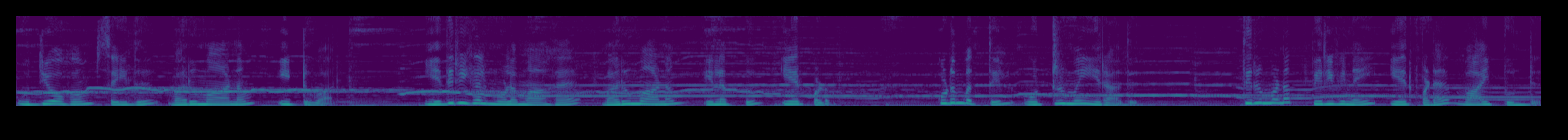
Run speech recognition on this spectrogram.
உத்தியோகம் செய்து வருமானம் ஈட்டுவார். எதிரிகள் மூலமாக வருமானம் இழப்பு ஏற்படும். குடும்பத்தில் ஒற்றுமை இராது. திருமண பிரிவினை ஏற்பட வாய்ப்புண்டு.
